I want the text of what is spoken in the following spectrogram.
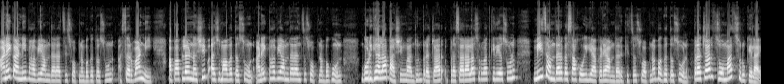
अनेकांनी भावी आमदाराचे स्वप्न बघत असून सर्वांनी आपापलं नशीब अजमावत असून अनेक भावी आमदारांचं स्वप्न बघून गुडघ्याला पाशिंग बांधून प्रचार प्रसाराला सुरुवात केली असून मीच आमदार कसा होईल याकडे आमदारकीचं स्वप्न बघत असून प्रचार जोमात सुरू केलाय.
